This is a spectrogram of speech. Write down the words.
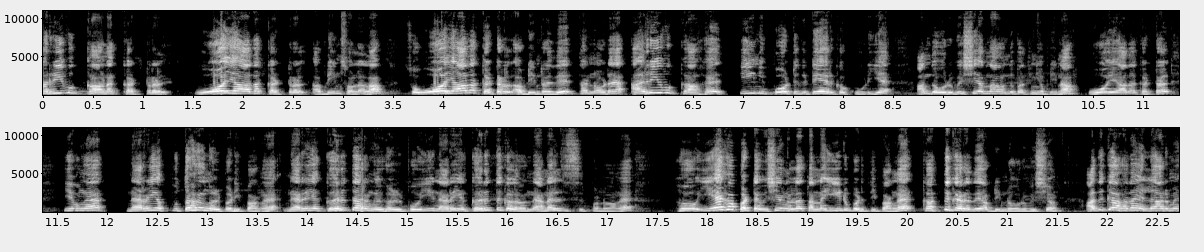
அறிவுக்கான கற்றல் ஓயாத கற்றல் அப்படின்னு சொல்லலாம். ஸோ ஓயாத கற்றல் அப்படின்றது தன்னோட அறிவுக்காக தீனி போட்டுக்கிட்டே இருக்கக்கூடிய அந்த ஒரு விஷயம்தான் வந்து பார்த்திங்க அப்படின்னா ஓயாத கற்றல். இவங்க நிறைய புத்தகங்கள் படிப்பாங்க. நிறைய கருத்தரங்குகள் போய் நிறைய கருத்துக்களை வந்து அனாலிசிஸ் பண்ணுவாங்க. ஸோ ஏகப்பட்ட விஷயங்களில் தன்னை ஈடுபடுத்திப்பாங்க. கற்றுக்கிறது அப்படின்ற ஒரு விஷயம். அதுக்காக தான் எல்லாருமே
